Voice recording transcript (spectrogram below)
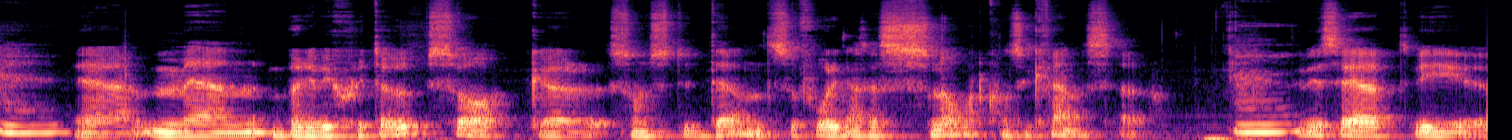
Mm. Eh, Men börjar vi skjuta upp saker som student så får det ganska snart konsekvenser. Mm. Det vill säga att vi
